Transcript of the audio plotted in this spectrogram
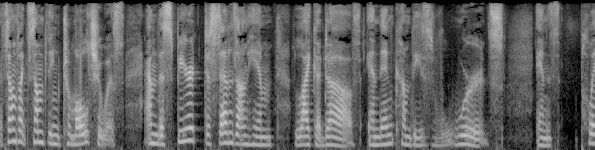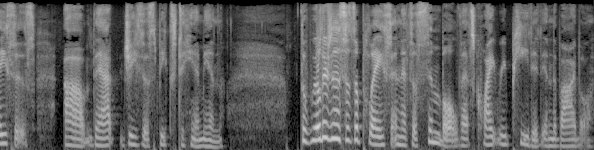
It sounds like something tumultuous. And the Spirit descends on him like a dove. And then come these words and places um, that Jesus speaks to him in. The wilderness is a place and it's a symbol that's quite repeated in the Bible.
